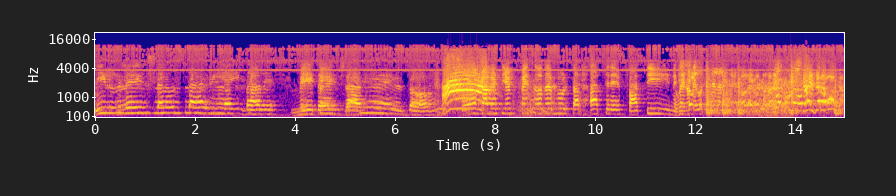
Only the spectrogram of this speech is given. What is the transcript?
inmensa nostalgia invade mi pensamiento. Póngale 100 pesos de multa a tres patines. Porque no me gusta nada la letra. ¡Cállese la boca!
